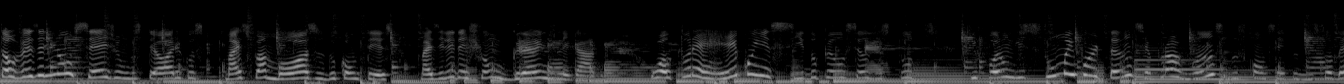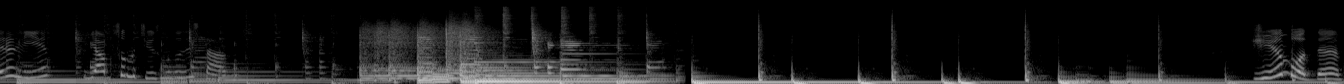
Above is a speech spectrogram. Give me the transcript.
Talvez ele não seja um dos teóricos mais famosos do contexto, mas ele deixou um grande legado. O autor é reconhecido pelos seus estudos, que foram de suma importância para o avanço dos conceitos de soberania e absolutismo dos estados. Jean Baudin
